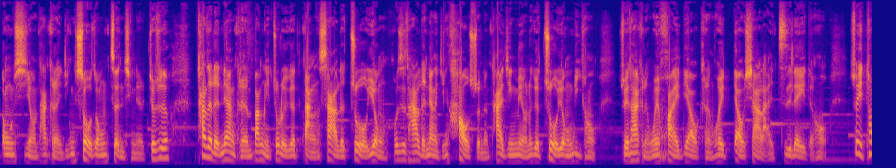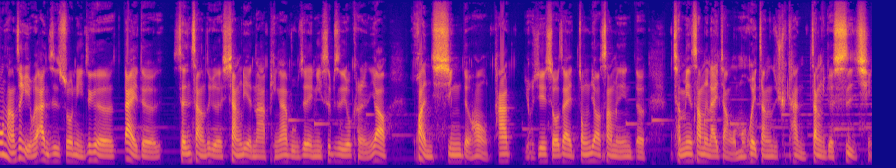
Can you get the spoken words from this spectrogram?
东西哦，它可能已经寿终正寝了，就是它的能量可能帮你做了一个挡煞的作用，或是它能量已经耗损了，它已经没有那个作用力哦，所以它可能会坏掉，可能会掉下来之类的哦。所以通常这个也会暗示说，你这个戴的身上这个项链啊、平安符之类，你是不是有可能要换新的哦。它有些时候在宗教上面的层面上面来讲，我们会这样子去看这样一个事情。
